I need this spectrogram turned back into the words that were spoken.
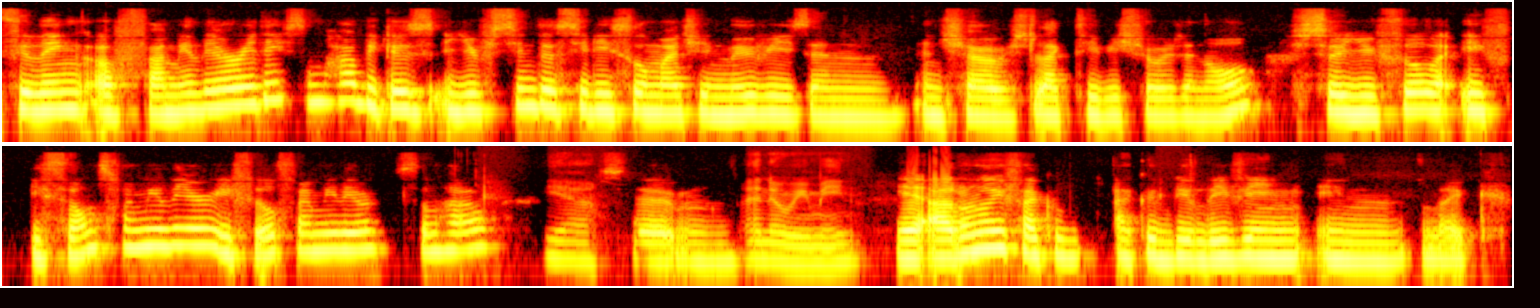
feeling of familiarity somehow because you've seen the city so much in movies and, and shows like tv shows and all. So you feel like if it sounds familiar it feels familiar somehow. Yeah. So, um, i know what you mean. yeah i don't know if i could i could be living in like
